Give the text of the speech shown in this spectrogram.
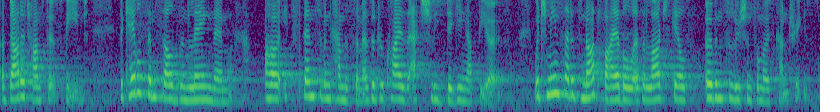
of data transfer speed, the cables themselves and laying them are expensive and cumbersome as it requires actually digging up the earth, which means that it's not viable as a large-scale urban solution for most countries.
